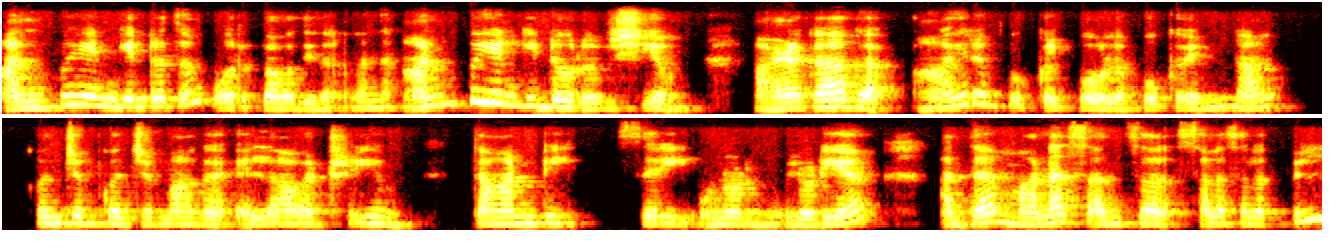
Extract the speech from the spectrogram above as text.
அன்பு என்கின்றதும் ஒரு பகுதி தான். அந்த அன்பு என்கின்ற ஒரு விஷயம் அழகாக ஆயிரம் பூக்கள் போல பூக்க வேண்டினால் கொஞ்சம் கொஞ்சமாக எல்லாவற்றையும் தாண்டி, சரி உன்னோட உங்களுடைய அந்த மன சன்ச சலசலப்பில்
